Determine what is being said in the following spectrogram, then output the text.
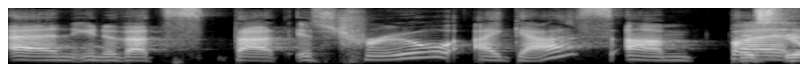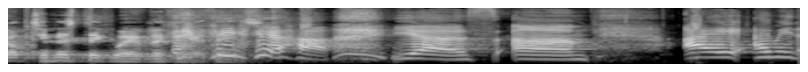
and you know that's that is true i guess um but that's the optimistic way of looking at it. yeah yes um i i mean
